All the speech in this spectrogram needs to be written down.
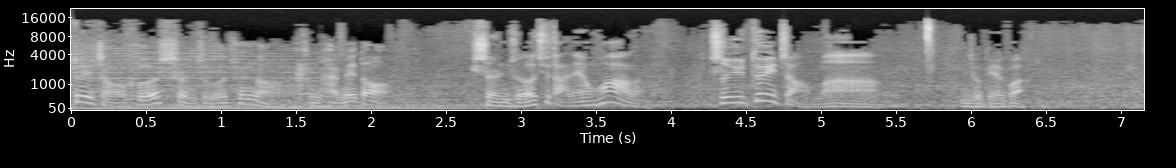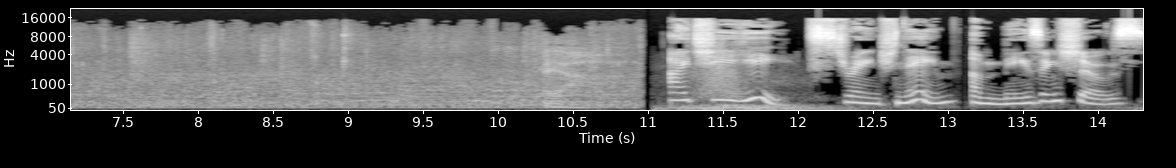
队长和沈哲去哪？怎么还没到？沈哲去打电话了。至于队长嘛，你就别管。哎呀，I C E，Strange Name，Amazing Shows。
